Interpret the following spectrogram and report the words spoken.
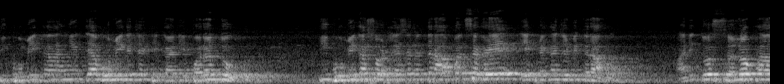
ती भूमिका ही त्या भूमिकेच्या ठिकाणी. परंतु ती भूमिका सोडल्याच्या नंतर आपण सगळे एकमेकांचे मित्र आहोत. आणि तो सलोखा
